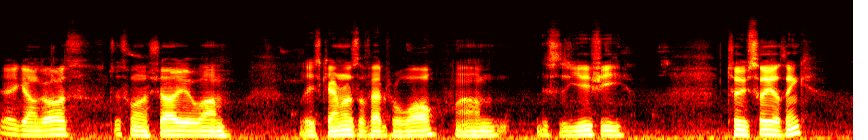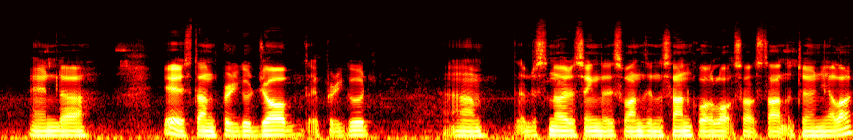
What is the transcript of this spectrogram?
There you go guys, just want to show you um, these cameras I've had for a while. Um, this is Eufy 2C I think and uh, yeah it's done a pretty good job, they're pretty good. Um, I'm just noticing this one's in the sun quite a lot so it's starting to turn yellow.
